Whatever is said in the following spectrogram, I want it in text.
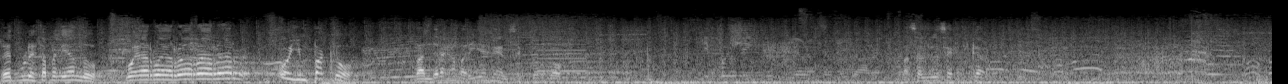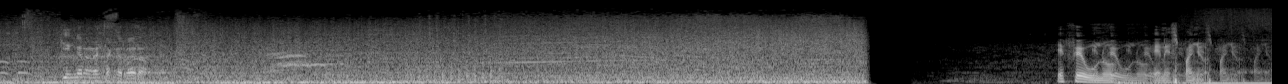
Red Bull está peleando. Rueda, rueda, rueda, rueda, rueda. ¡Uy, impacto! Banderas amarillas en el sector 2. Va a salir el safety ¿Quién gana esta carrera? F1, F1 en español. español, español.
